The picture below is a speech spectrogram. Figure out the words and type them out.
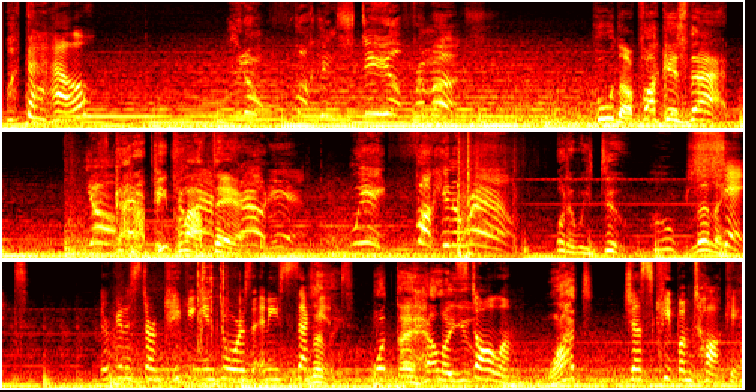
What the hell? You don't fucking steal from us! Who the fuck is that? Y'all Got our people out there. Out here. We ain't fucking around! What do we do? Oh, Lily. shit! They're gonna start kicking indoors any second. Lily, what the hell are you? Stall him. What? Just keep him talking.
